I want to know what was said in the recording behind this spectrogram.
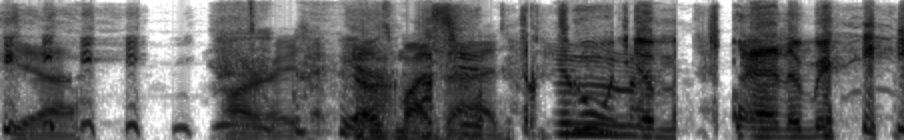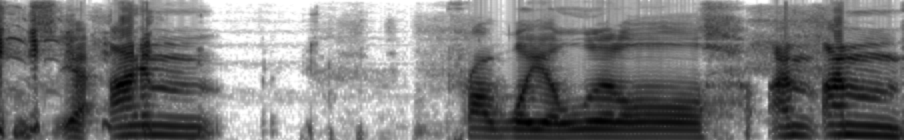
Yeah. All right. That was my bad. Tatooine mecha anime. yeah, I'm probably a little. I'm. I'm.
